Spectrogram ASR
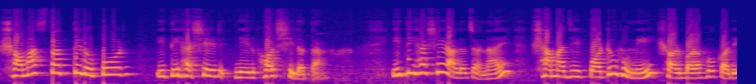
সমাজতত্ত্বের ওপর ইতিহাসের নির্ভরশীলতা। ইতিহাসের আলোচনায় সামাজিক পটভূমি সরবরাহ করে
